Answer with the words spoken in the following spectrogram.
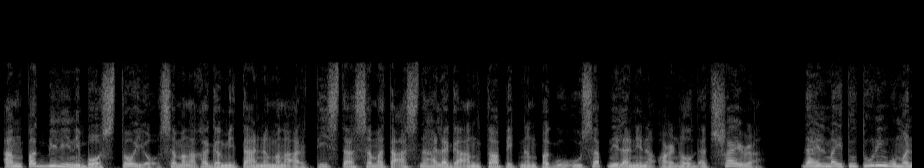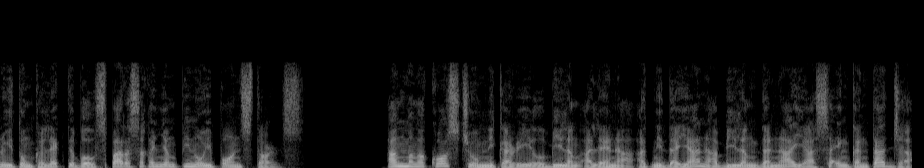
Ang pagbili ni Boss Toyo sa mga kagamitan ng mga artista sa mataas na halaga ang topic ng pag-uusap nila nina Arnold at Shira, dahil maituturing umano itong collectibles para sa kanyang Pinoy Pawn Stars. Ang mga costume ni Karil bilang Alena at ni Diana bilang Danaya sa Encantadia,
